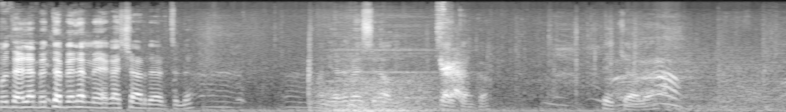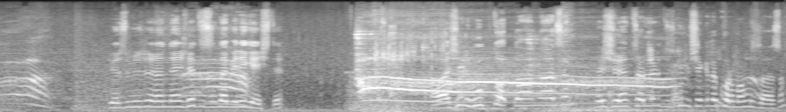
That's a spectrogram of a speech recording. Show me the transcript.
Bu deleme debelenmeye kaçardı her türlü. Yerine ben seni alayım. Gel kanka. Pekala. Gözümüzün önünden jet hızında biri geçti. Acil hook toplamam lazım ve jeneratörleri düzgün bir şekilde korumamız lazım.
